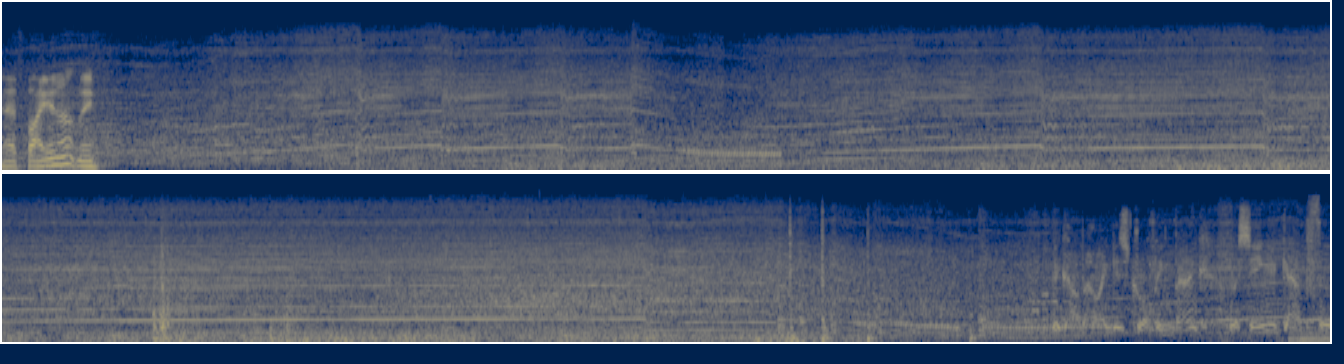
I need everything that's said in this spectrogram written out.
They're fighting, aren't they? The car behind is dropping back. We're seeing a gap form.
